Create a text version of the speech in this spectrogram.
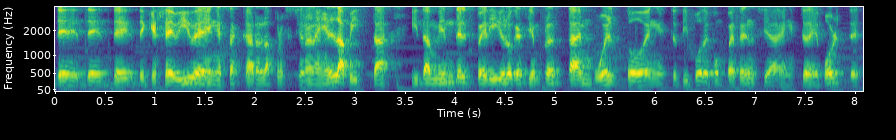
que se vive en esas carreras profesionales en la pista y también del peligro que siempre está envuelto en este tipo de competencias, en este deporte.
